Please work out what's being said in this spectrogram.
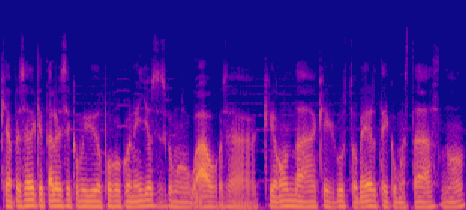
que a pesar de que tal vez he convivido poco con ellos, es como, wow, o sea, qué onda, qué gusto verte, cómo estás, ¿no?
